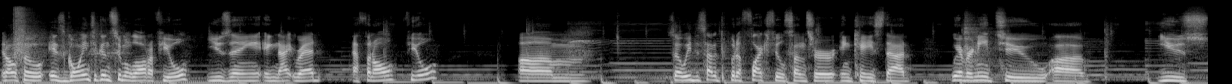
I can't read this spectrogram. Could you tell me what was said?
it also is going to consume a lot of fuel using Ignite Red ethanol fuel. Um, so we decided to put a flex fuel sensor in case that we ever need to uh, use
